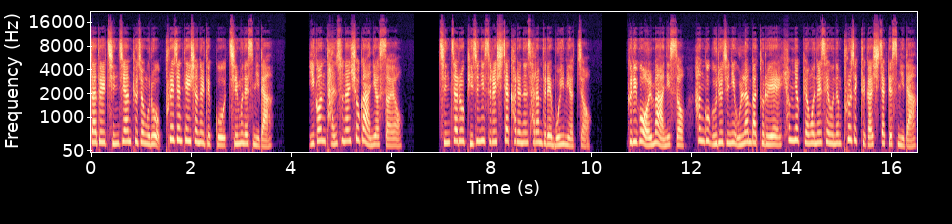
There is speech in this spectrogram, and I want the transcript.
다들 진지한 표정으로 프레젠테이션을 듣고 질문했습니다. 이건 단순한 쇼가 아니었어요. 진짜로 비즈니스를 시작하려는 사람들의 모임이었죠. 그리고 얼마 안 있어 한국 의료진이 울란바토르에 협력 병원을 세우는 프로젝트가 시작됐습니다.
